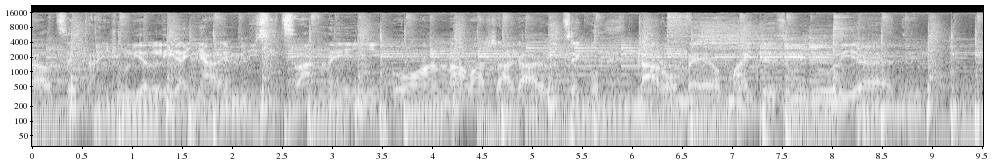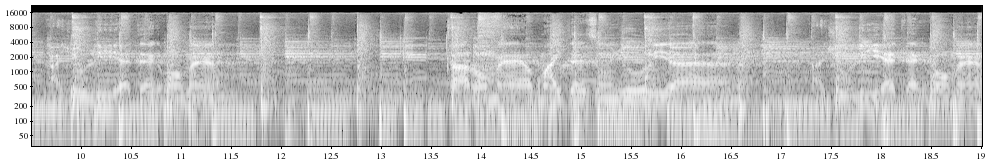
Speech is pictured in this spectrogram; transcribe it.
galtzetan, Juliet Lirainaren bizitzan. Einikoan nabasa garbitzeko Karomeok maitezun Juliet. A Julietek Romeo Ta Romeok maitezun Julien Ta Julietek Romeo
